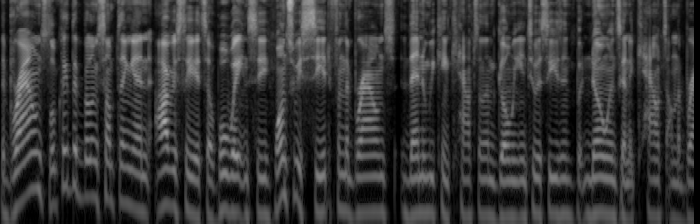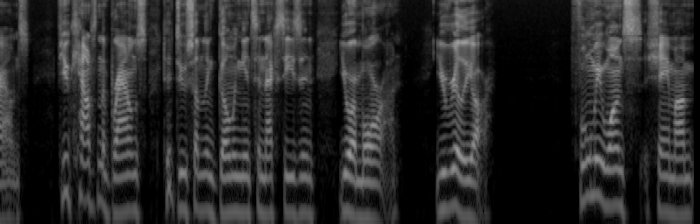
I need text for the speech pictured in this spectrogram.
the Browns look like they're building something, and obviously it's a we'll wait and see. Once we see it from the Browns, then we can count on them going into a season, but no one's going to count on the Browns if you count on the Browns to do something going into next season, you're a moron. You really are. Fool me once, shame on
